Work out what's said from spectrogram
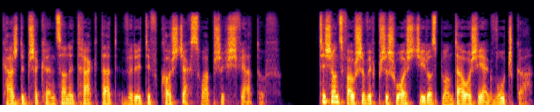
każdy przekręcony traktat wyryty w kościach słabszych światów. Tysiąc fałszywych przyszłości rozplątało się jak włóczka.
